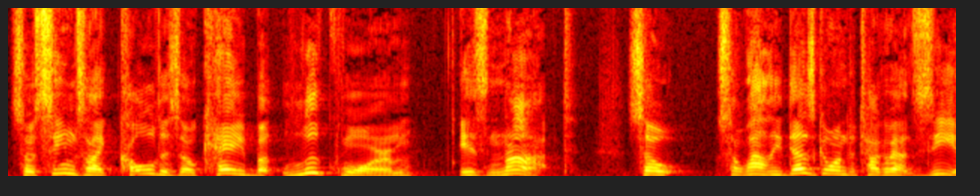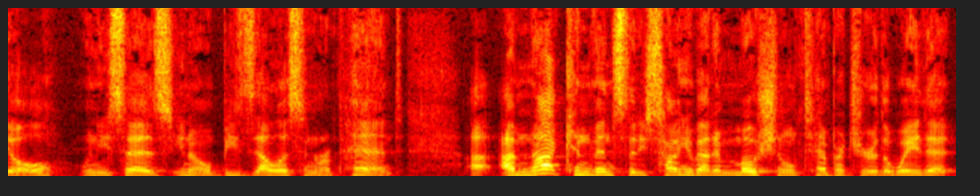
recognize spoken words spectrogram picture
So it seems like cold is okay, but lukewarm is not. So so while he does go on to talk about zeal when he says, you know, be zealous and repent, uh, I'm not convinced that he's talking about emotional temperature the way that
